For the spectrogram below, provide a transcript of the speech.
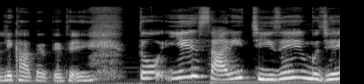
लिखा करते थे। तो ये सारी चीज़ें मुझे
